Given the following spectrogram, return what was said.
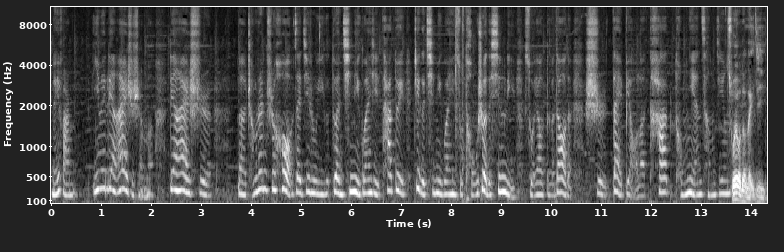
没法，因为恋爱是什么？恋爱是，呃，成人之后再进入一个段亲密关系，他对这个亲密关系所投射的心理所要得到的是代表了他童年曾经所有的累积，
